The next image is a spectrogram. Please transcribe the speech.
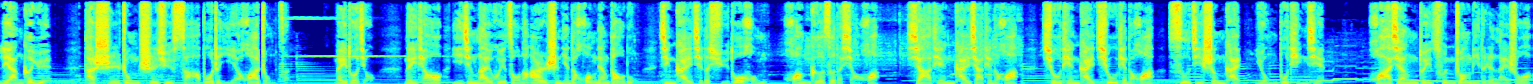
两个月，他始终持续撒播着野花种子。没多久，那条已经来回走了二十年的荒凉道路，竟开起了许多红、黄各色的小花。夏天开夏天的花。秋天开秋天的花，四季盛开，永不停歇。花香对村庄里的人来说，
